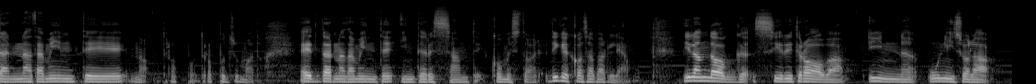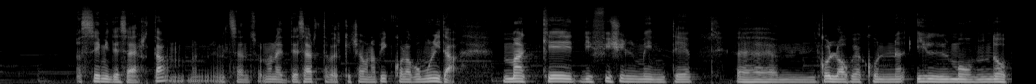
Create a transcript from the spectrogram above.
dannatamente no, troppo, troppo zoomato. È dannatamente interessante come storia. Di che cosa parliamo? Dylan Dog si ritrova in un'isola semideserta, nel senso non è deserta perché c'è una piccola comunità, ma che difficilmente ehm, colloquia con il mondo.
